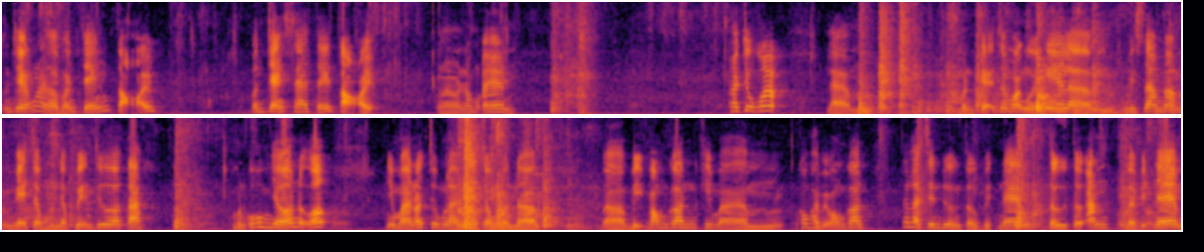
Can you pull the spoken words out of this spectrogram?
Bánh tráng này là bánh tráng tỏi. Bánh tráng sa tế tỏi à, Long An. Nói chung á là mình kể cho mọi người nghe là vì sao mà mẹ chồng mình nhập viện chưa ta? Mình cũng không nhớ nữa. Nhưng mà nói chung là mẹ chồng mình à, uh, bị bong gân khi mà không phải bị bong gân tức là trên đường từ Việt Nam từ từ Anh về Việt Nam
